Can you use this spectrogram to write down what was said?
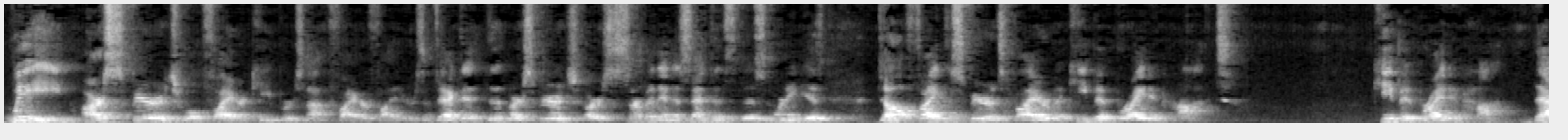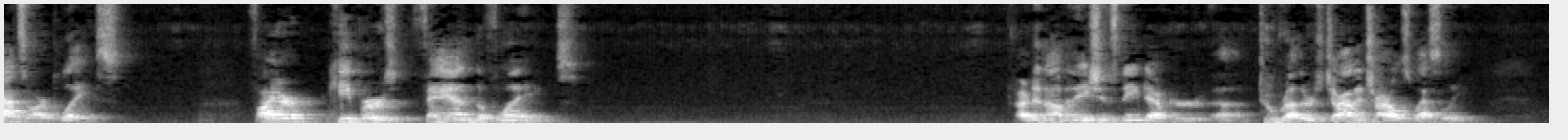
We are spiritual fire keepers, not firefighters. In fact, our, spirit, our sermon in a sentence this morning is don't fight the Spirit's fire, but keep it bright and hot. Keep it bright and hot. That's our place. Fire keepers fan the flames. Our denomination is named after uh, two brothers, John and Charles Wesley,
